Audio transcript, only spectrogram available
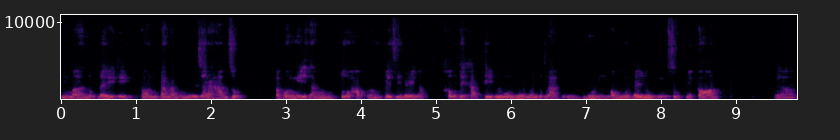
Nhưng mà lúc đấy thì con đang là một người rất là ham dục và con nghĩ rằng tu học là một cái gì đấy là không thể khả thi với một người mà lúc nào cũng muốn, mong muốn đầy đủ những dục như con. Ờ,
